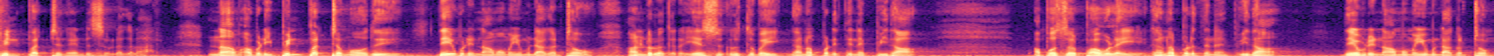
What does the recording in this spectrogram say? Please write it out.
பின்பற்றுங்க என்று சொல்லுகிறார். நாம் அப்படி பின்பற்றும் போது தேவடி நாம மைமுண்டாகட்டும் ஆண்டவராக இயேசு கிறிஸ்துவை கனப்படுத்தின பிதா அப்போஸ்தலர் பவுலை கனப்படுத்தின பிதா தேவடி நாம மையமுண்டாகட்டும்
